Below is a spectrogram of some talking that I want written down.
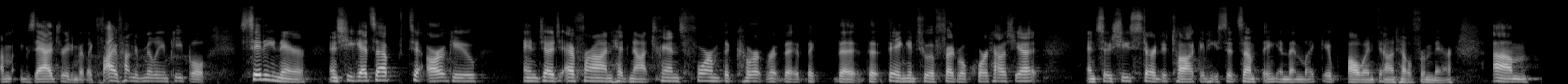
I'm exaggerating, but like 500 million people sitting there, and she gets up to argue, and Judge Effron had not transformed the court the, the, the, the thing into a federal courthouse yet. And so she started to talk, and he said something, and then like it all went downhill from there. Um,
